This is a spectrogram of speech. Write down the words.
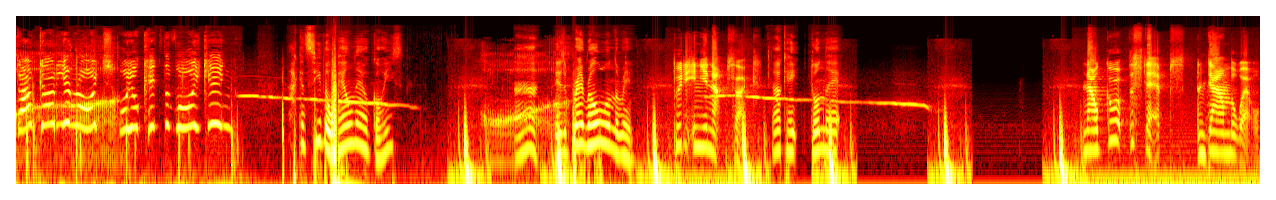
Don't go to your right, or you'll kick the Viking. I can see the well now, guys. Ah, there's a bread roll on the rim. Put it in your knapsack. Okay, done that. Now go up the steps and down the well.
